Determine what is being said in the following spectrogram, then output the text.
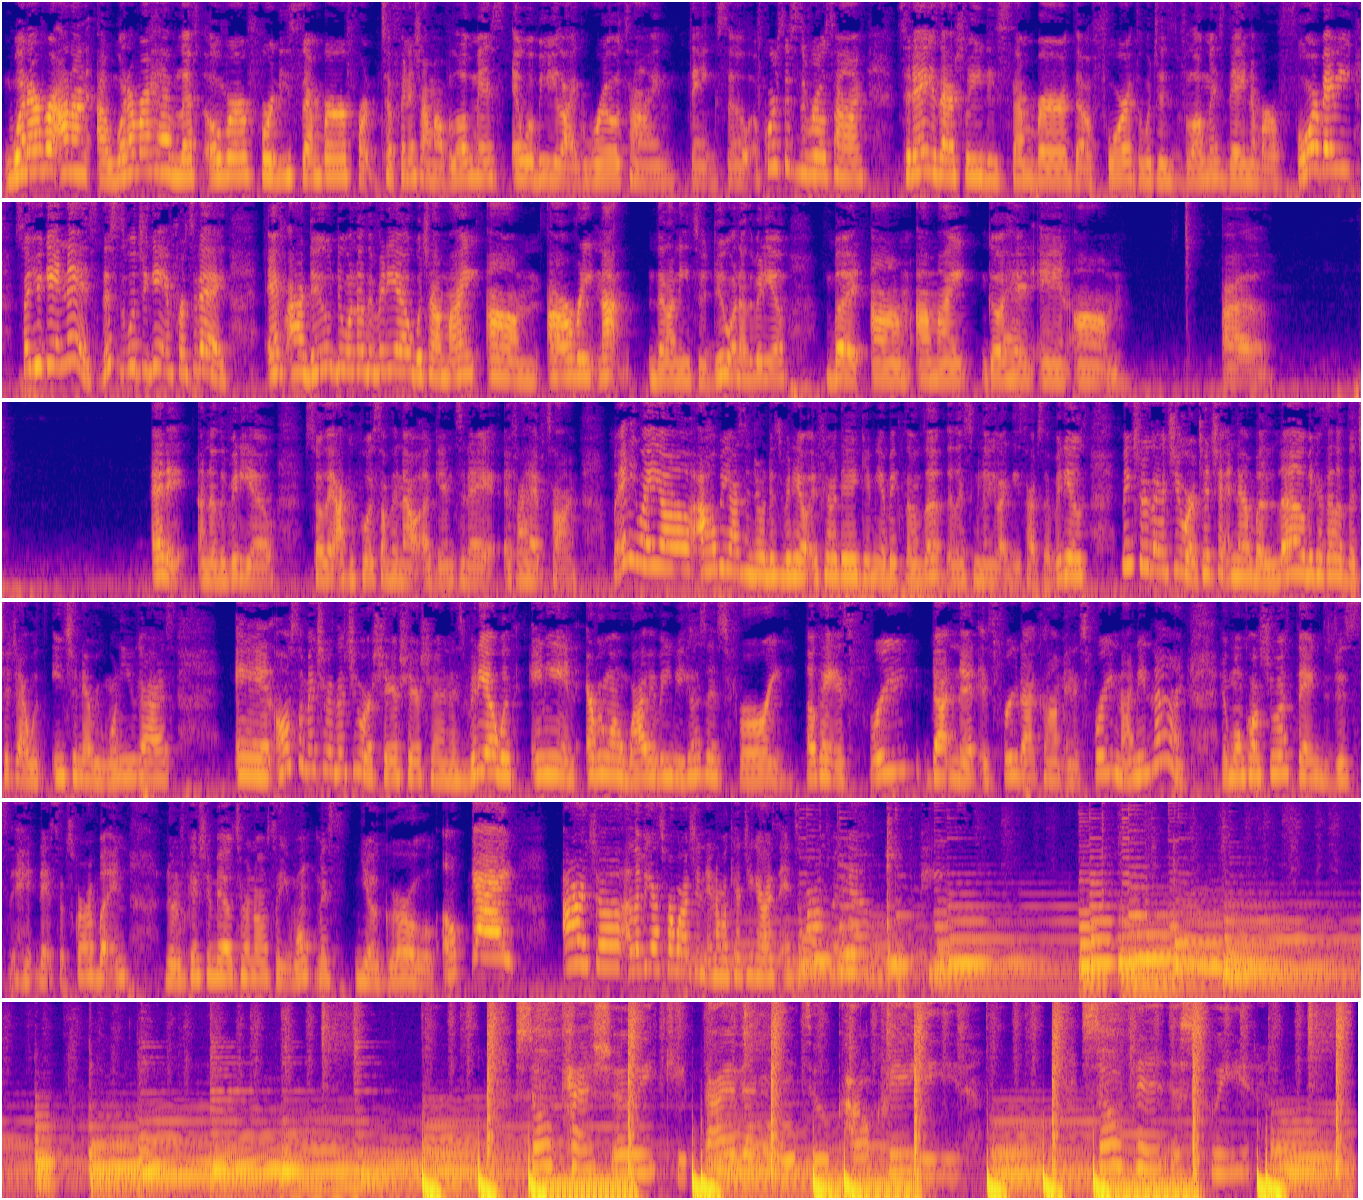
whatever I don't uh, whatever I have left over for December for to finish on my vlogmas, it will be like real time things. So of course this is real time. Today is actually December the 4th, which is vlogmas day number four, baby. So you're getting this. This is what you're getting for today. If I do do another video, which I might, um, I already, not that I need to do another video, but um, I might go ahead and um, uh, edit another video so that I can put something out again today if I have time. But anyway, y'all, I hope you guys enjoyed this video. If y'all did, give me a big thumbs up. That lets me know you like these types of videos. Make sure that you are chit-chatting down below because I love the chit-chat with each and every one of you guys. And also make sure that you are share, share, sharing this video with any and everyone. Why, baby? Because it's free. Okay, it's free.net, it's free.com, and it's free 99. It won't cost you a thing to just hit that subscribe button, notification bell turn on so you won't miss your girl. Okay? All right, y'all. I love you guys for watching, and I'm going to catch you guys in tomorrow's video. Peace. Diving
